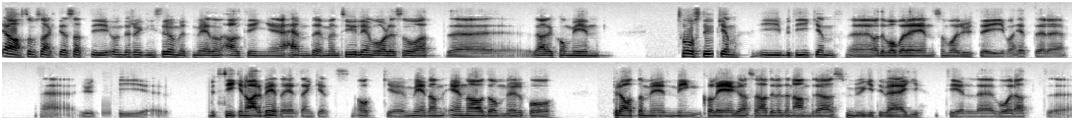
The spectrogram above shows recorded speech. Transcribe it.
ja, som sagt, jag satt i undersökningsrummet medan allting eh, hände. Men tydligen var det så att det hade kommit in två stycken i butiken eh, och det var bara en som var ute i, vad heter det, eh, ute i eh, butiken och arbetade helt enkelt. Och eh, medan en av dem höll på att prata med min kollega så hade väl den andra smugit iväg till eh, vårat eh,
